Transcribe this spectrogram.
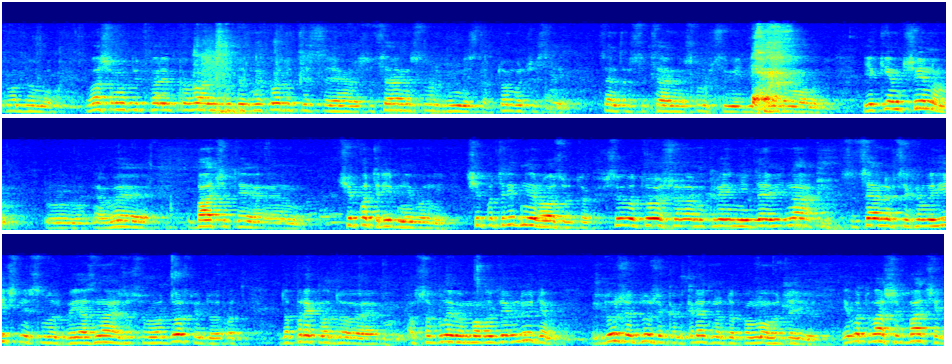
складову. В вашому підпорядкуванні буде знаходитися е, соціальні служби міста, в тому числі Центр соціальних служб сім'ї дітей та молоді. Яким чином ви бачите е, чи потрібні вони, чи потрібний розвиток. В силу того, що в Україні йде війна, соціально-психологічні служби, я знаю за свого досвіду, от, до прикладу, е, особливо молодим людям дуже-дуже конкретну допомогу дають. І от ваше бачення,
